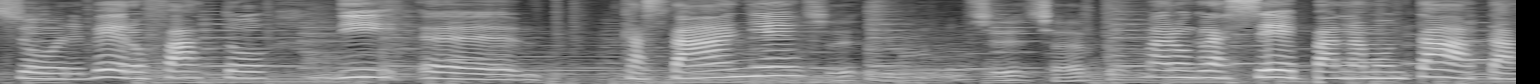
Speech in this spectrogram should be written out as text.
professore, vero? Fatto di eh, castagne, Sì, sì, certo. marron glacé, panna montata,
